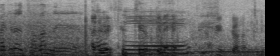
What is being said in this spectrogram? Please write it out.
아, 그래, 잡았네. 아니 왜 이렇게 개웃기네. 그러니까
